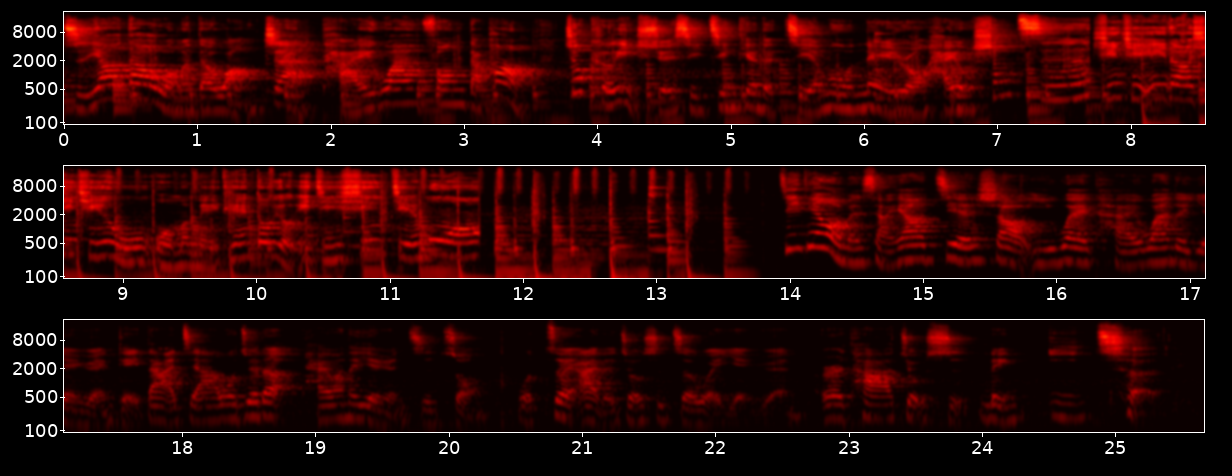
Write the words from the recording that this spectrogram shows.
只要到我们的网站台湾风 .com 就可以学习今天的节目内容，还有生词。星期一到星期五，我们每天都有一集新节目哦。今天我们想要介绍一位台湾的演员给大家。我觉得台湾的演员之中，我最爱的就是这位演员，而他就是林依晨。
